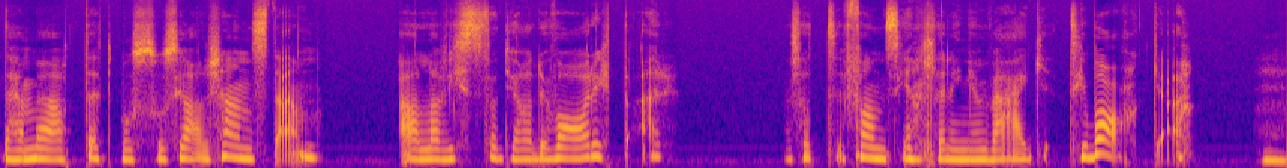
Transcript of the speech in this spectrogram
det här mötet hos socialtjänsten. Alla visste att jag hade varit där. Så att det fanns egentligen ingen väg tillbaka. Mm.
